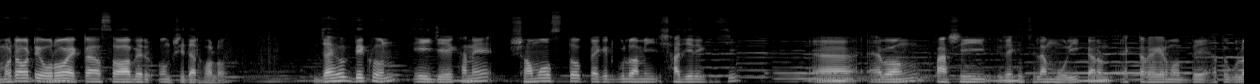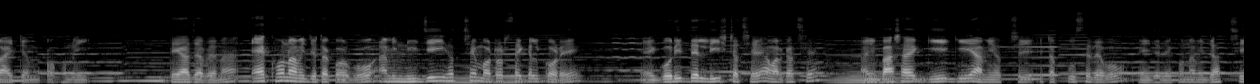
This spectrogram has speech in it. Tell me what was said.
মোটামুটি ওরও একটা সওয়াবের অংশীদার হলো। যাই হোক, দেখুন, এই যে এখানে সমস্ত প্যাকেটগুলো আমি সাজিয়ে রেখেছি। এবং পাশেই রেখেছিলাম মুড়ি, কারণ একটা ব্যাগের মধ্যে এতগুলো আইটেম কখনোই দেয়া যাবে না। এখন আমি যেটা করব, আমি নিজেই হচ্ছে মোটর সাইকেল করে গরিবদের লিস্ট আছে আমার কাছে। আমি বাসায় গিয়ে গিয়ে আমি হচ্ছে এটা পুষে দেব। এই যে দেখুন, আমি যাচ্ছি।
